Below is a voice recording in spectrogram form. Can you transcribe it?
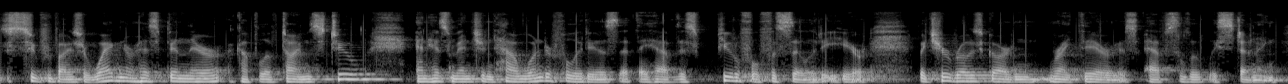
Supervisor Wagner has been there a couple of times too and has mentioned how wonderful it is that they have this beautiful facility here. But your rose garden right there is absolutely stunning.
